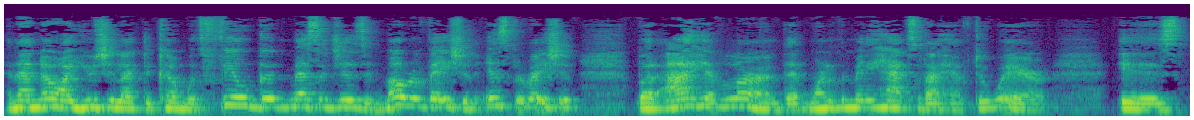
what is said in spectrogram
And I know I usually like to come with feel good messages and motivation, inspiration, but I have learned that one of the many hats that I have to wear is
